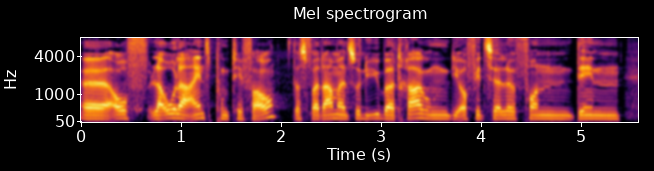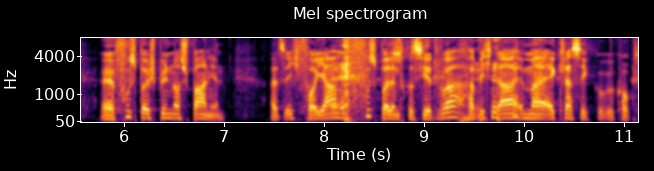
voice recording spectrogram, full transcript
äh, auf laola1.tv. Das war damals so die Übertragung, die offizielle von den äh, Fußballspielen aus Spanien als ich vor Jahren noch Fußball interessiert war, habe ich da immer El Clasico geguckt.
